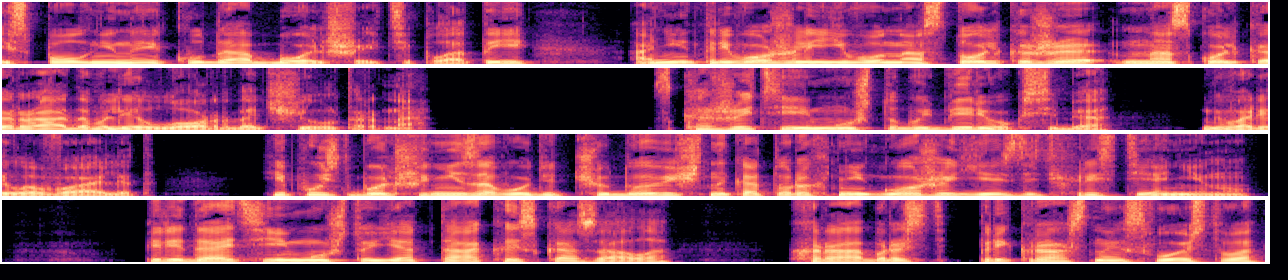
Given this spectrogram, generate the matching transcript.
Исполненные куда большей теплоты, они тревожили его настолько же, насколько радовали лорда Чилтерна. «Скажите ему, чтобы берег себя», — говорила Вайлет, «и пусть больше не заводит чудовищ, на которых негоже ездить христианину. Передайте ему, что я так и сказала. Храбрость — прекрасное свойство,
